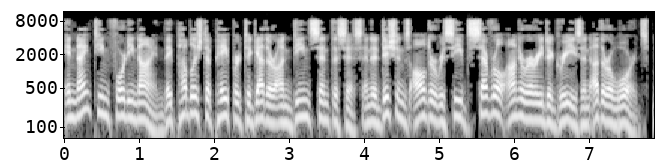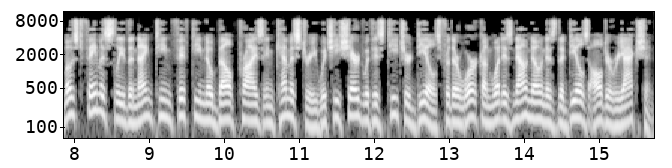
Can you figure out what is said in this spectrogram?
In 1949 they published a paper together on Diene synthesis and additions Alder received several honorary degrees and other awards, most famously the 1950 Nobel Prize in Chemistry which he shared with his teacher Diels for their work on what is now known as the Diels-Alder reaction.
